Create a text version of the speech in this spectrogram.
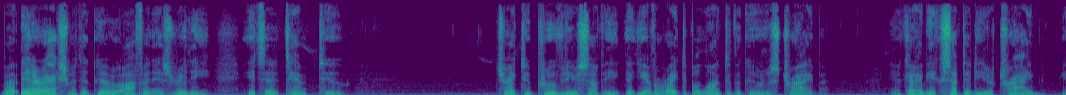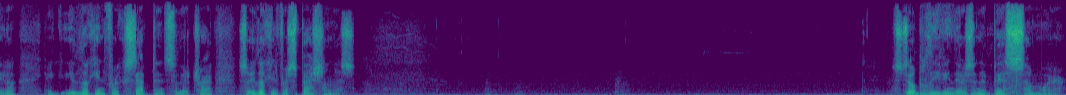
But interaction with the guru often is really, it's an attempt to try to prove to yourself that you have a right to belong to the guru's tribe. You know, can I be accepted to your tribe? You know, you're, you're looking for acceptance to their tribe, so you're looking for specialness. Still believing there's an abyss somewhere,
